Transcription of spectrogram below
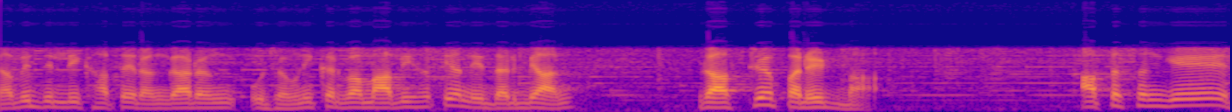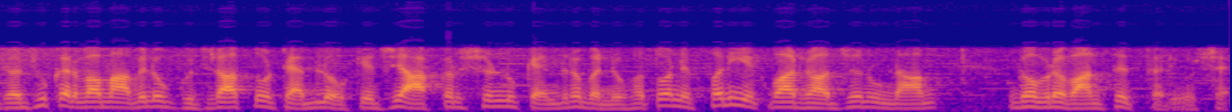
નવી દિલ્હી ખાતે રંગારંગ ઉજવણી કરવામાં આવી હતી અને દરમિયાન રાષ્ટ્રીય પરેડમાં આ પ્રસંગે રજૂ કરવામાં આવેલો ગુજરાતનો ટેબ્લો કે જે આકર્ષણનું કેન્દ્ર બન્યો હતો અને ફરી એકવાર રાજ્યનું નામ ગૌરવાન્વિત કર્યું છે.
